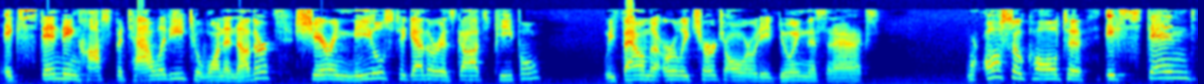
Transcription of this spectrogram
extending hospitality to one another, sharing meals together as God's people. We found the early church already doing this in Acts. We're also called to extend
